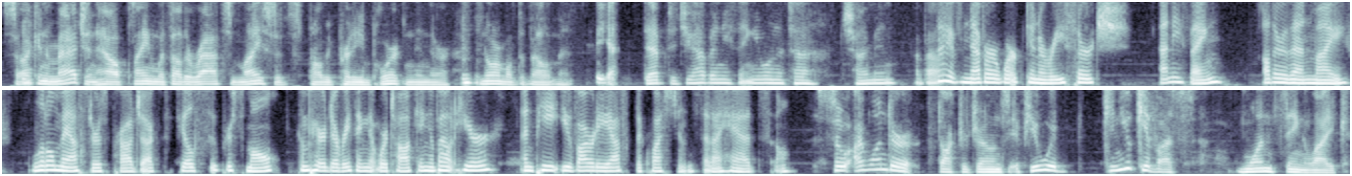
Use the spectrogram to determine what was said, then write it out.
So yes. I can imagine how playing with other rats and mice is probably pretty important in their mm-hmm. normal development. Yeah. Deb, did you have anything you wanted to chime in about? I have never worked in a research anything other than my little master's project. It feels super small compared to everything that we're talking about here. And Pete, you've already asked the questions that I had. So, so I wonder, Dr. Jones, if you would, can you give us one thing like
